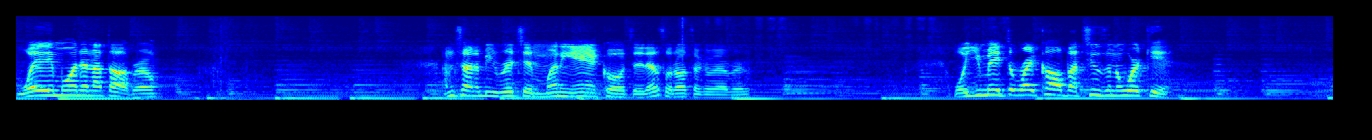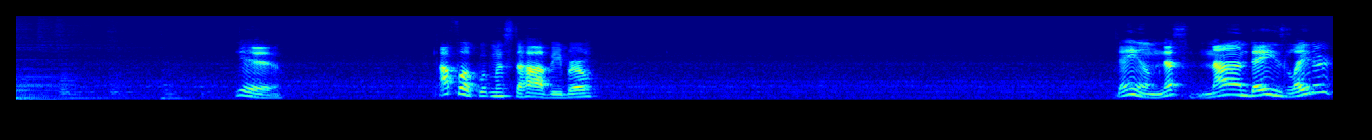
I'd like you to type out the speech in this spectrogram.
Way more than I thought, bro. I'm trying to be rich in money and culture. That's what I'm talking about, bro. Well, you made the right call by choosing to work here. Yeah. I fuck with Mr. Hobby, bro. Damn, that's nine days later?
